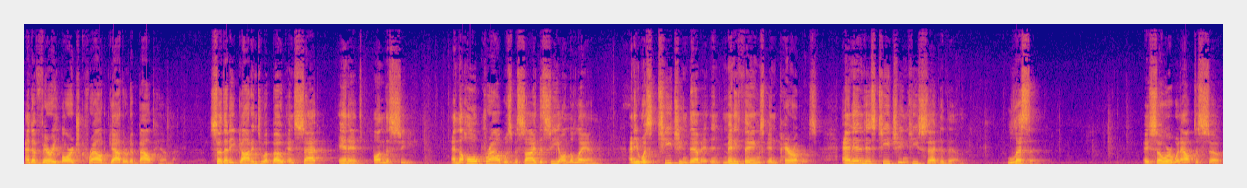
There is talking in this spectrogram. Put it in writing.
and a very large crowd gathered about him, so that he got into a boat and sat in it on the sea. And the whole crowd was beside the sea on the land. And he was teaching them many things in parables. And in his teaching, he said to them, Listen, a sower went out to sow.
